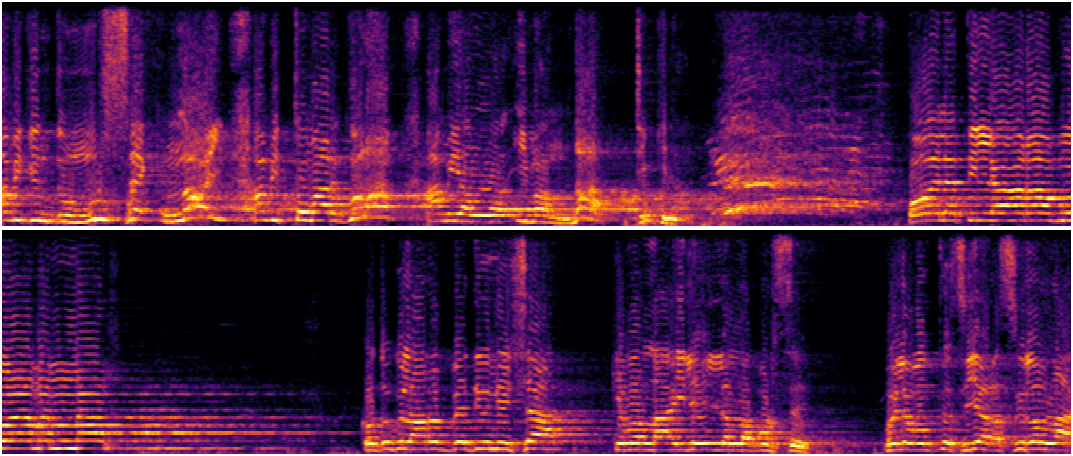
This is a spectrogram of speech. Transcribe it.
আমি কিন্তু মুর্শেক নই, আমি তোমার গোলাম, আমি আল্লাহ ইমানদার। ঠিক কিনা? কতগুলো আরব বেদিন এসা কেবল পড়ছে? বলে বলতেছি রাসূলুল্লাহ,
